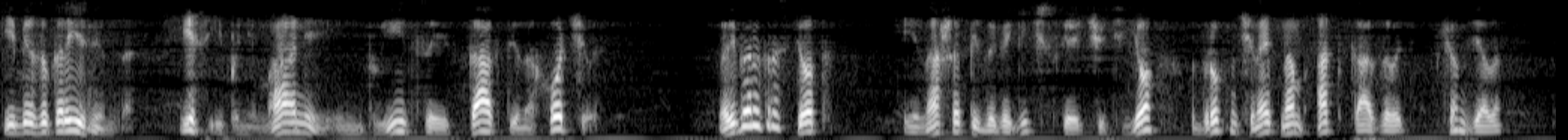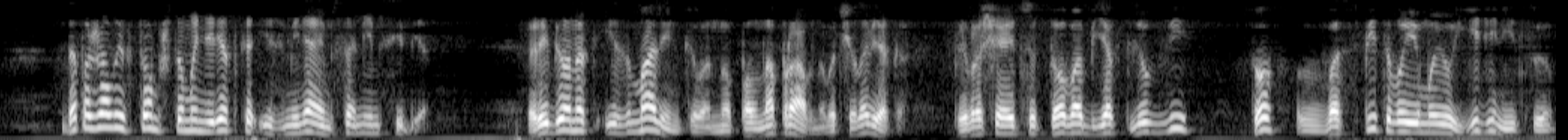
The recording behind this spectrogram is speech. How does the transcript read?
практически безукоризненно. Есть и понимание, и интуиция, и такт, и находчивость. Но ребенок растет, и наше педагогическое чутье вдруг начинает нам отказывать. В чем дело? Да, пожалуй, в том, что мы нередко изменяем самим себе. Ребенок из маленького, но полноправного человека превращается то в объект любви, то в воспитываемую единицу.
